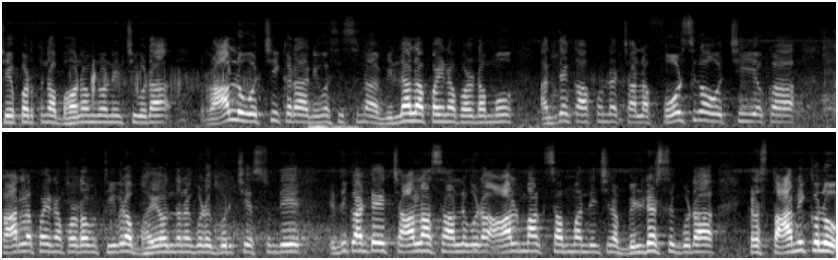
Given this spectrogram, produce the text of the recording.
చేపడుతున్న భవనంలో నుంచి కూడా రాళ్ళు వచ్చి ఇక్కడ నివసిస్తున్న విల్లాల పైన పడడము అంతేకాకుండా చాలా ఫోర్స్గా వచ్చి ఈ యొక్క కార్ల పైన పడడం తీవ్ర భయోందనం కూడా గురి చేస్తుంది. ఎందుకంటే చాలాసార్లు కూడా ఆల్మార్క్ సంబంధించిన బిల్డర్స్ కూడా ఇక్కడ స్థానికులు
